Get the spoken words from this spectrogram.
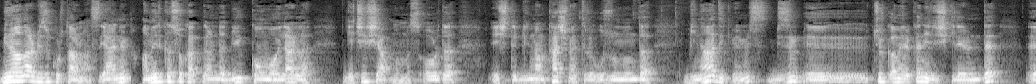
binalar bizi kurtarmaz. Yani Amerika sokaklarında büyük konvoylarla geçiş yapmamız, orada işte bilmem kaç metre uzunluğunda bina dikmemiz bizim e, Türk-Amerikan ilişkilerinde e,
